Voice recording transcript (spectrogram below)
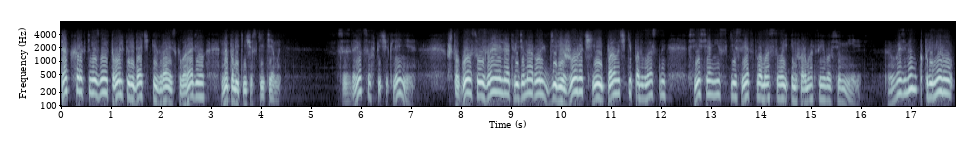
так характеризует роль передач израильского радио на политические темы. Создается впечатление, что «Голосу Израиля» отведена роль дирижера, чьей палочки подвластны все сионистские средства массовой информации во всем мире. Возьмем, к примеру,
